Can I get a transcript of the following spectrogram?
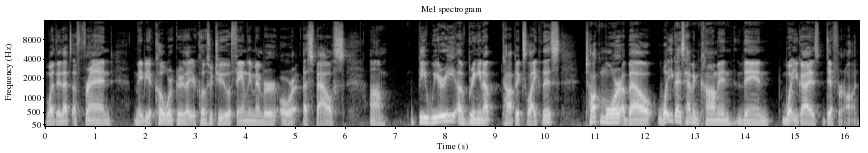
whether that's a friend, maybe a coworker that you're closer to, a family member, or a spouse. Um, be weary of bringing up topics like this. Talk more about what you guys have in common than what you guys differ on.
